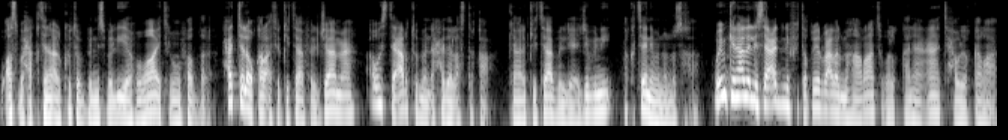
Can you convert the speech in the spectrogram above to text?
وأصبح اقتناء الكتب بالنسبة لي هوايتي المفضلة. حتى لو قرأت الكتاب في الجامعة أو استعرته من أحد الأصدقاء كان الكتاب اللي يعجبني أقتني منه نسخة. ويمكن هذا اللي ساعدني في تطوير بعض المهارات والقناعات حول القراءة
